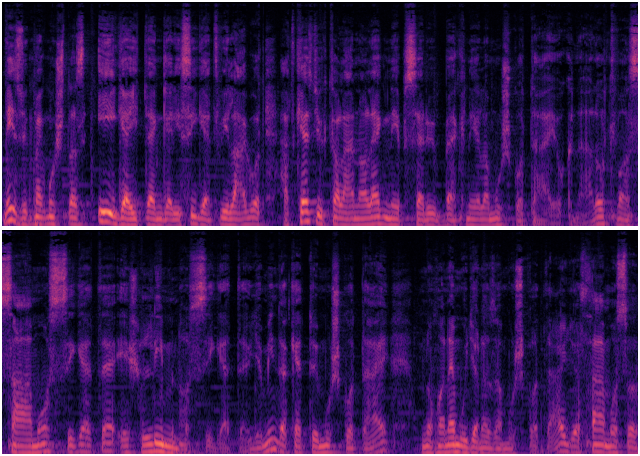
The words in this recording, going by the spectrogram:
Nézzük meg most az égei tengeri szigetvilágot. Hát kezdjük talán a legnépszerűbbeknél, a muskotályoknál. Ott van Számos szigete és Limnos szigete. Ugye mind a kettő muskotály, noha nem ugyanaz a muskotály. Ugye a Számos a,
